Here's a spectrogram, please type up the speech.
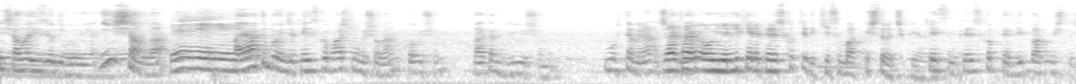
İnşallah izliyordur bunu ya. İnşallah. Hayatı boyunca periskop açmamış olan komşum. Zaten duyuyor şunu. Muhtemelen açıp Zaten o 50 kere periskop dedi kesin bakmıştır açıp yani. kesin periskop ne deyip bakmıştır.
